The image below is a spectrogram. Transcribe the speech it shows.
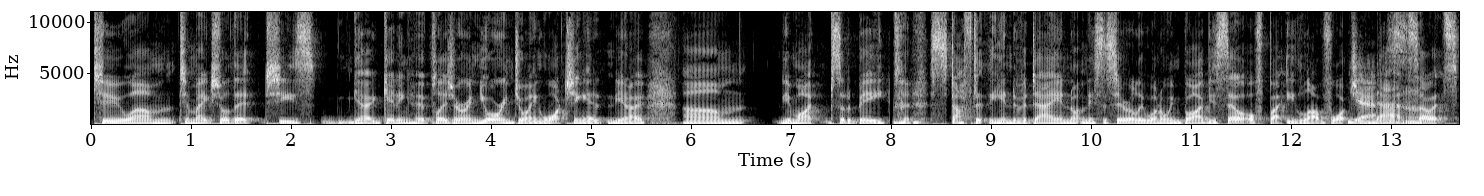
to um to make sure that she's you know getting her pleasure and you're enjoying watching it, you know. Um you might sort of be stuffed at the end of a day and not necessarily want to imbibe yourself, but you love watching Yes. that. So it's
